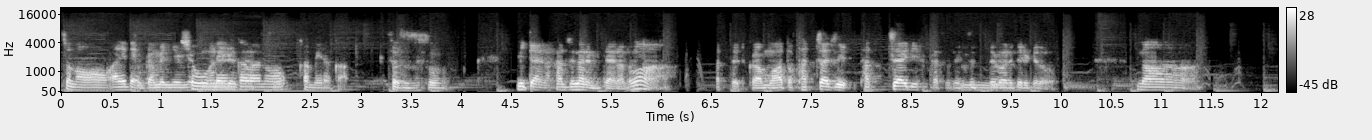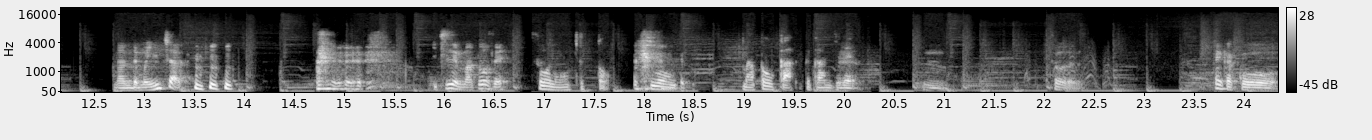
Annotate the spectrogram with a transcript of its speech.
その、あれだよね。画面に正面側のカメラが。そうそうそう。みたいな感じになるみたいなのはあったりとか、もうあとタッチ ID、タッチ ID 復活でずっと言われてるけど、まあ、なんでもいいんちゃう？一年待とうぜ。そうね、ちょっと、もう、待とうかって感じで。うん。そうだね。なんかこ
